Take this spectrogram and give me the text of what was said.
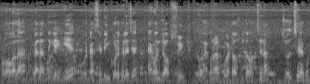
সকালবেলা বেলার দিকে গিয়ে ওইটা সেটিং করে ফেলেছে। এখন জব সুইফট তো এখন আর খুব একটা অসুবিধা হচ্ছে না। চলছে এখন।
